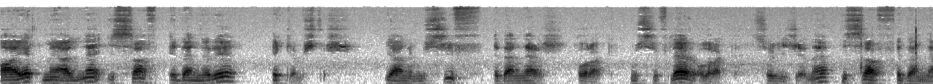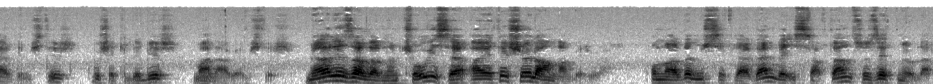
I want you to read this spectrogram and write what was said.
ayet mealine israf edenleri eklemiştir. Yani müsrif edenler olarak, müsrifler olarak söyleyeceğine israf edenler demiştir. Bu şekilde bir mana vermiştir. Meal yazarlarının çoğu ise ayete şöyle anlam veriyor. Onlar da müsriflerden ve israftan söz etmiyorlar.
